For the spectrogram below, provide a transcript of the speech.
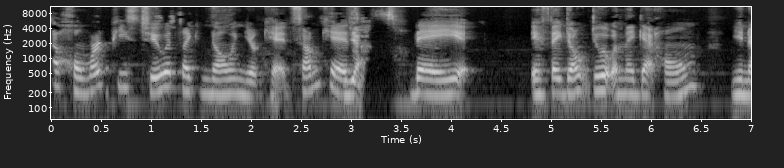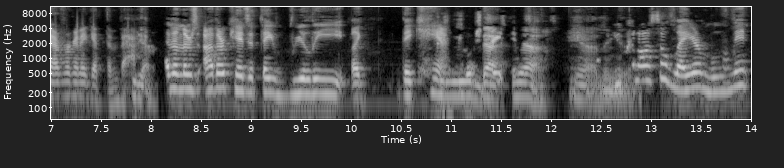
The homework piece too, it's like knowing your kids. Some kids, yes. they, if they don't do it when they get home, you're never going to get them back. Yeah. And then there's other kids that they really like, they can't they that, yeah yeah you can also layer movement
